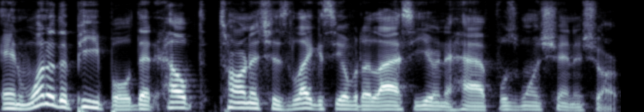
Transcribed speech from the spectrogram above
And one of the people that helped tarnish his legacy over the last year and a half was one Shannon Sharpe.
